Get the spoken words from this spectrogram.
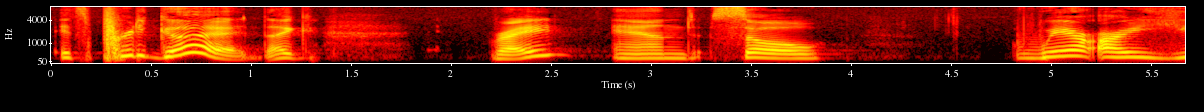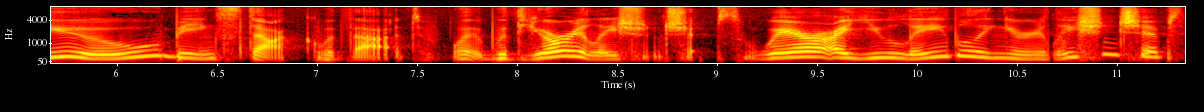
it's pretty good like right? And so where are you being stuck with that with your relationships? Where are you labeling your relationships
